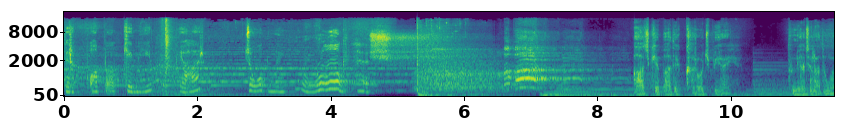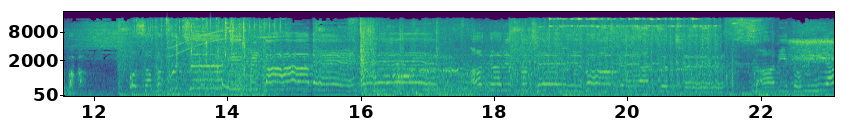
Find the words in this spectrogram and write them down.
तेरे पापा के लिए प्यार? जोक नहीं रोग है। पापा! आज के बाद एक खरोच भी आई है। दुनिया चला दूँगा पापा। सब कुछ ही मिटा देंगे। अगर तुझे हो गया कुछ सारी दुनिया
